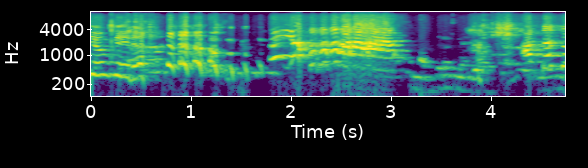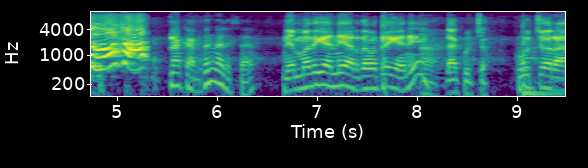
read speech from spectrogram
జూమ్ నాకు అర్థం కాలేదు సార్. నెమ్మదిగా అన్ని అర్థమవుతాయి కానీ నా కూర్చో. కూర్చోరా.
